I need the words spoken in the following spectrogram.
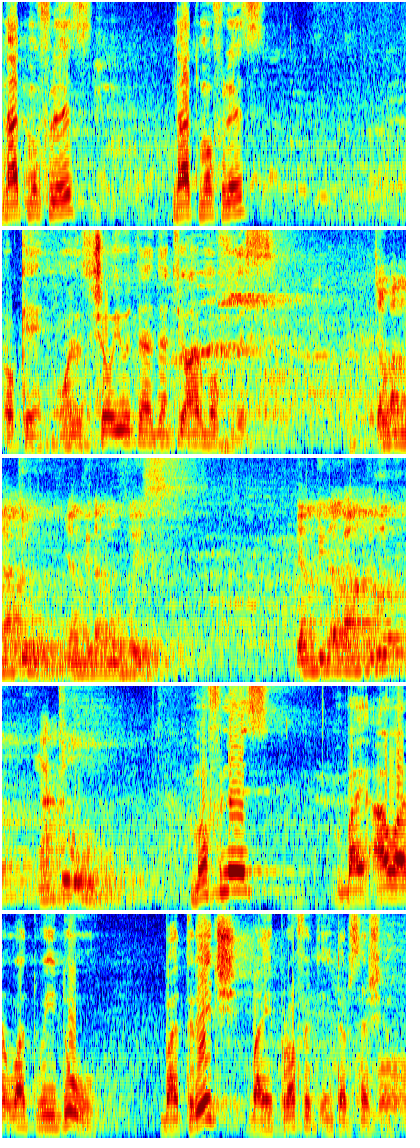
Not muflis? Not muflis? Okay, we'll show you that, that you are muflis. Coba ngacung yang tidak muflis. Yang tidak bangkrut ngacung. Muflis by our what we do, but rich by Prophet intercession.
